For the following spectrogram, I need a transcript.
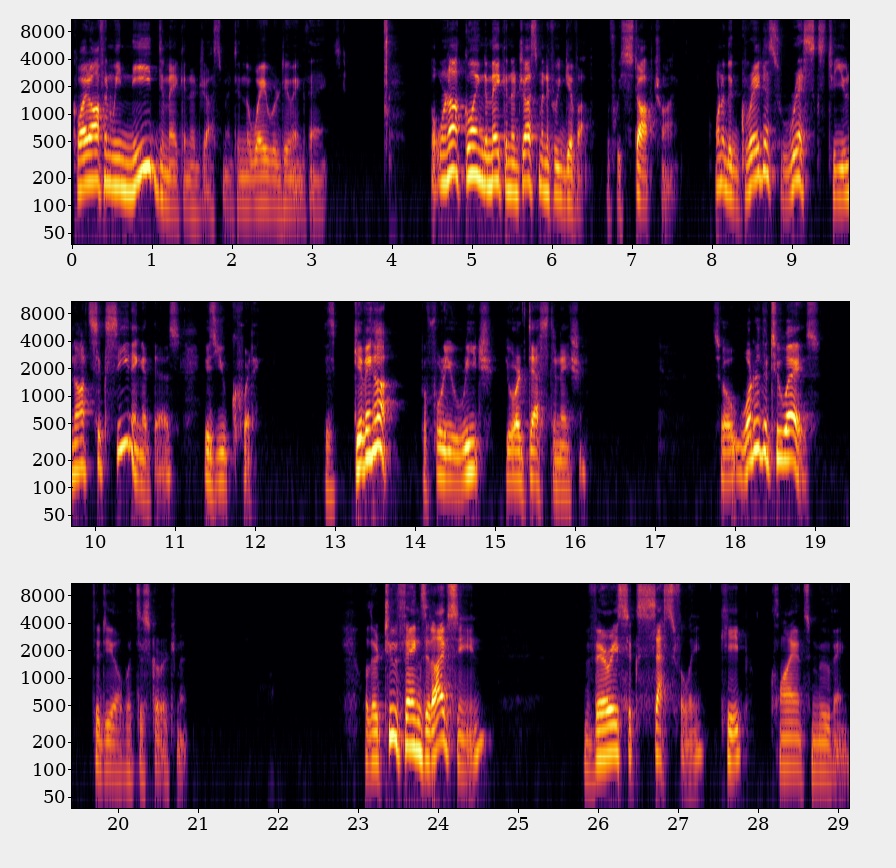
quite often we need to make an adjustment in the way we're doing things. But we're not going to make an adjustment if we give up, if we stop trying. One of the greatest risks to you not succeeding at this is you quitting, is giving up before you reach your destination. So, what are the two ways to deal with discouragement? Well, there are two things that I've seen very successfully keep clients moving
